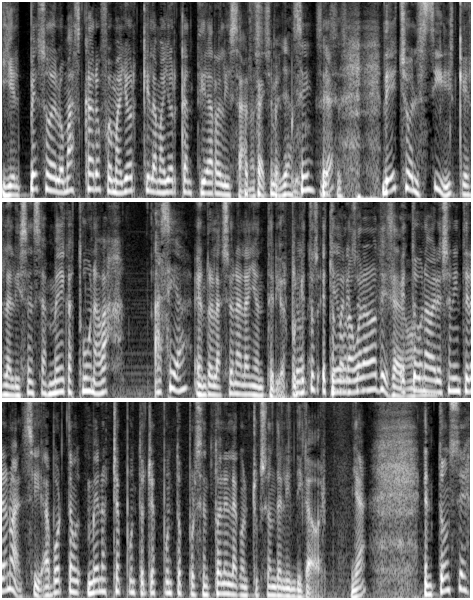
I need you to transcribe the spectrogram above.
Y el peso de lo más caro fue mayor que la mayor cantidad realizada. Perfecto, Sí, sí, De hecho, el SIL, que es las licencias médicas, tuvo una baja. Hacia ¿ah, en relación al año anterior. Porque esto, esto es una buena noticia. Esto es una variación interanual, sí, aporta menos 3.3 puntos porcentuales en la construcción del indicador. ¿ya? Entonces,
